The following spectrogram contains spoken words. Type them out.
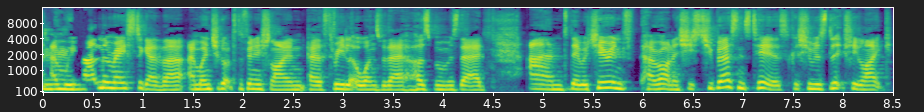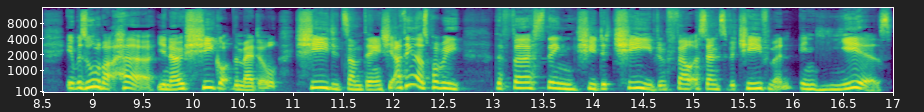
Mm. And we mm. ran the race together. And when she got to the finish line, her three little ones were there, her husband was there, and they were cheering her on. And she, she burst into tears because she was literally like, it was all about her. You know, she got the medal, she did something. And she, I think that was probably the first thing she'd achieved and felt a sense of achievement in years.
